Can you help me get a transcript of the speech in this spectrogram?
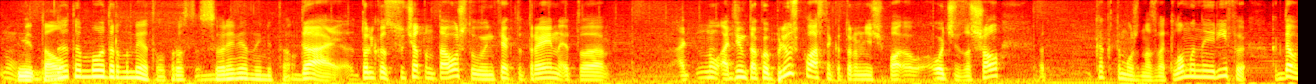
ну, Ну Металл. это модерн метал, просто современный металл. Да, только с учетом того, что у Infected Rain это ну, один такой плюс классный, который мне еще по- очень зашел. Как это можно назвать? Ломаные рифы. Когда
